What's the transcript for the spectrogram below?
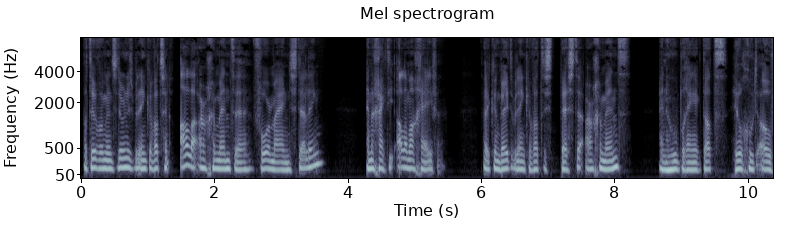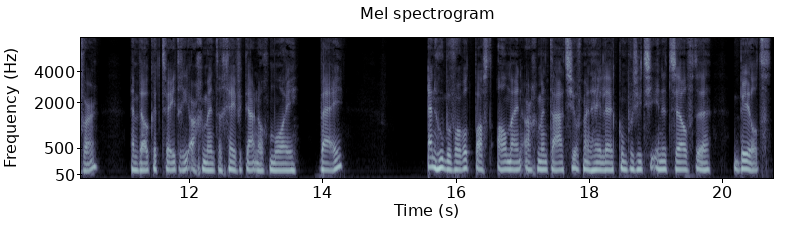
Wat heel veel mensen doen is bedenken, wat zijn alle argumenten voor mijn stelling? En dan ga ik die allemaal geven je kunt beter bedenken wat is het beste argument en hoe breng ik dat heel goed over. En welke twee, drie argumenten geef ik daar nog mooi bij. En hoe bijvoorbeeld past al mijn argumentatie of mijn hele compositie in hetzelfde beeld.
